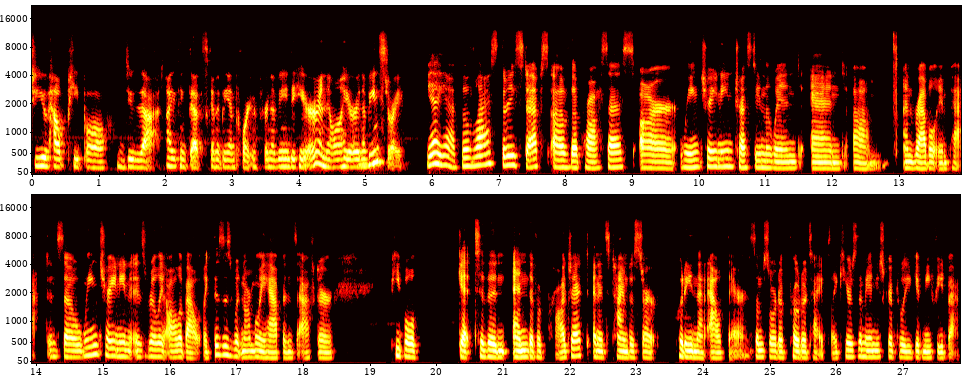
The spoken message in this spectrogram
do you help people do that? I think that's going to be important for Naveen to hear, and then we'll hear a Naveen story. Yeah, yeah. The last three steps of the process are wing training, trusting the wind, and um, unravel impact. And so, wing training is really all about like this is what normally happens after people get to the end of a project and it's time to start putting that out there some sort of prototype like here's the manuscript will you give me feedback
